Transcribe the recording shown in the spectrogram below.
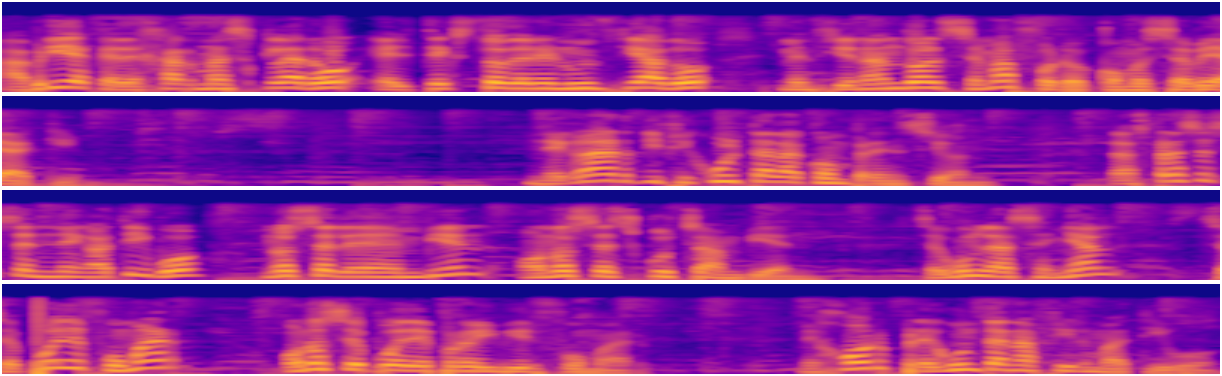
Habría que dejar más claro el texto del enunciado mencionando al semáforo, como se ve aquí. Negar dificulta la comprensión. Las frases en negativo no se leen bien o no se escuchan bien. Según la señal, ¿se puede fumar o no se puede prohibir fumar? Mejor pregunta en afirmativo.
